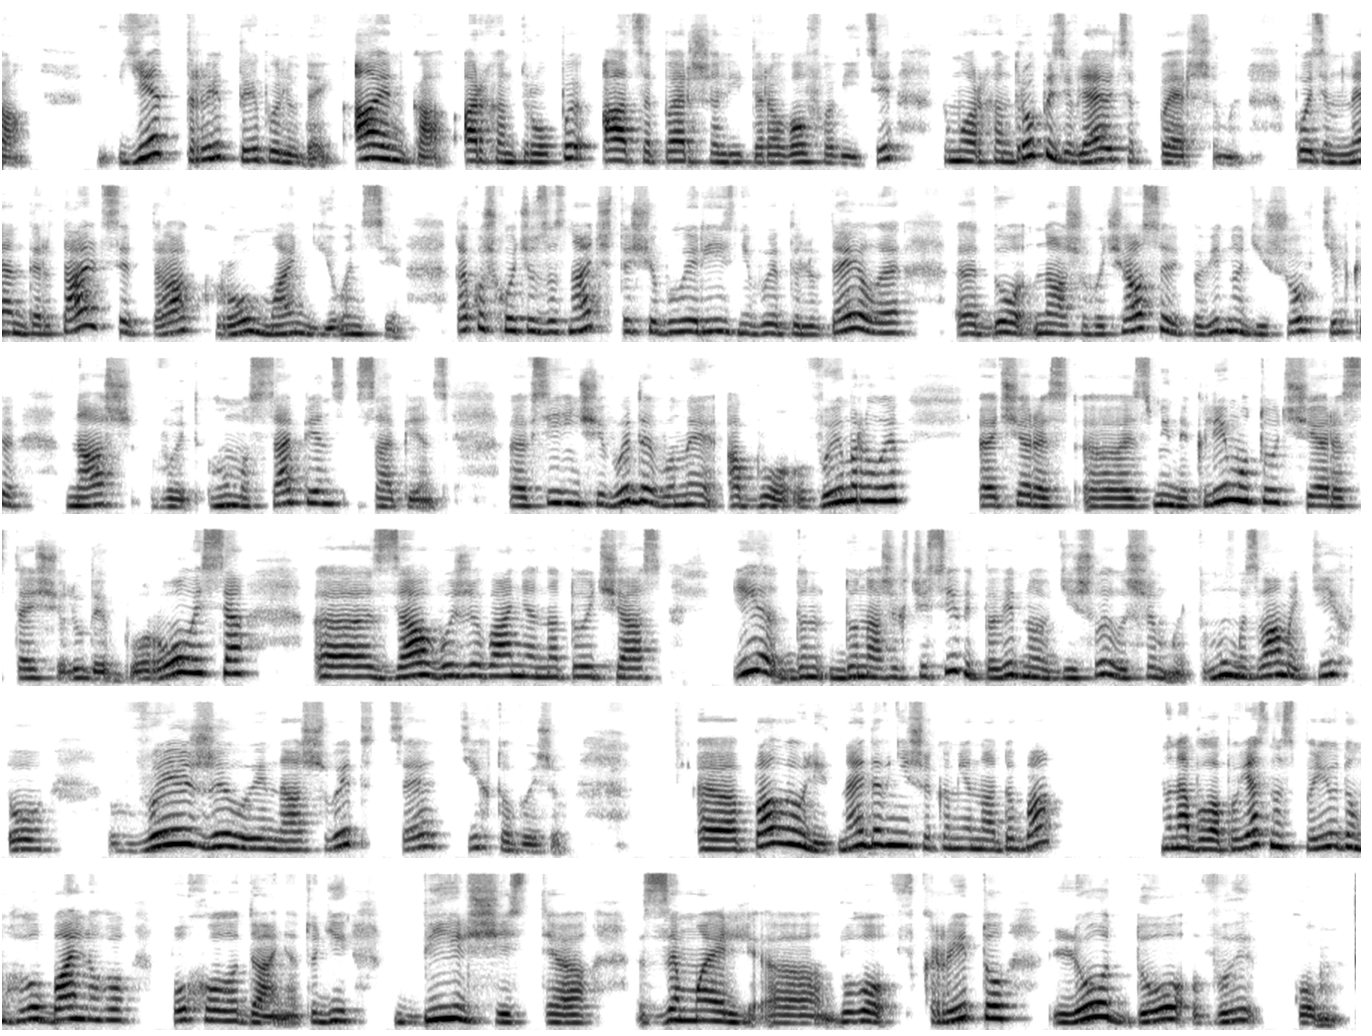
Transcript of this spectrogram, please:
Є три типи людей: АНК архантропи, А це перша літера в алфавіті, тому архантропи з'являються першими. Потім неандертальці та кроманьйонці. Також хочу зазначити, що були різні види людей, але е, до нашого часу, відповідно, дійшов тільки наш вид Homo sapiens sapiens. Е, всі інші види вони або вимерли. Е, через е, зміни клімату, через те, що люди боролися е, за виживання на той час. І до, наших часів, відповідно, дійшли лише ми. Тому ми з вами ті, хто вижили наш вид, це ті, хто вижив. Палеоліт найдавніша кам'яна доба. Вона була пов'язана з періодом глобального похолодання. Тоді більшість земель було вкрито льодовиком.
